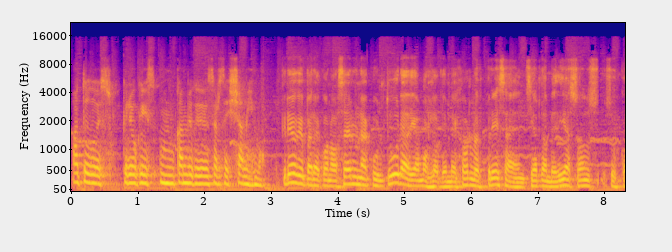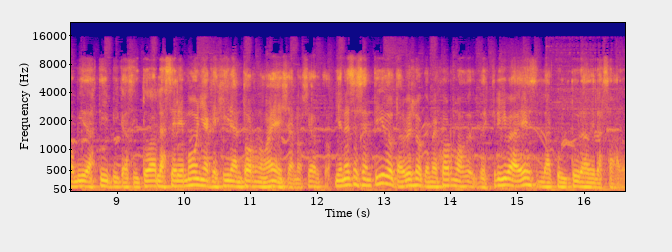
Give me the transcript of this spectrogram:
a todo eso. Creo que es un cambio que debe hacerse ya mismo. Creo que para conocer una cultura, digamos, lo que mejor lo expresa en cierta medida son sus comidas típicas y toda la ceremonia que gira en torno a ella, ¿no es cierto? Y en ese sentido, tal vez lo que mejor nos describa es la cultura del asado.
